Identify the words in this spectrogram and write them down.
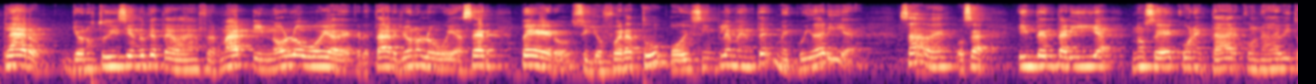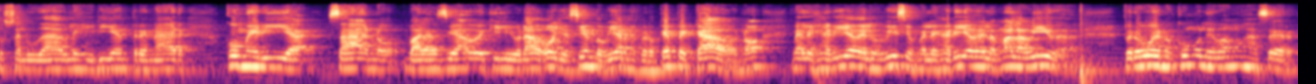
Claro, yo no estoy diciendo que te vas a enfermar y no lo voy a decretar, yo no lo voy a hacer, pero si yo fuera tú, hoy simplemente me cuidaría, ¿sabes? O sea, intentaría, no sé, conectar con hábitos saludables, iría a entrenar, comería sano, balanceado, equilibrado. Oye, siendo viernes, pero qué pecado, ¿no? Me alejaría de los vicios, me alejaría de la mala vida. Pero bueno, ¿cómo le vamos a hacer?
